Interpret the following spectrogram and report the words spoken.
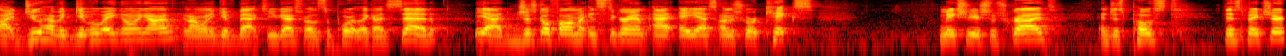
I do have a giveaway going on, and I want to give back to you guys for all the support, like I said. Yeah, just go follow my Instagram at AS underscore kicks. Make sure you're subscribed, and just post this picture.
